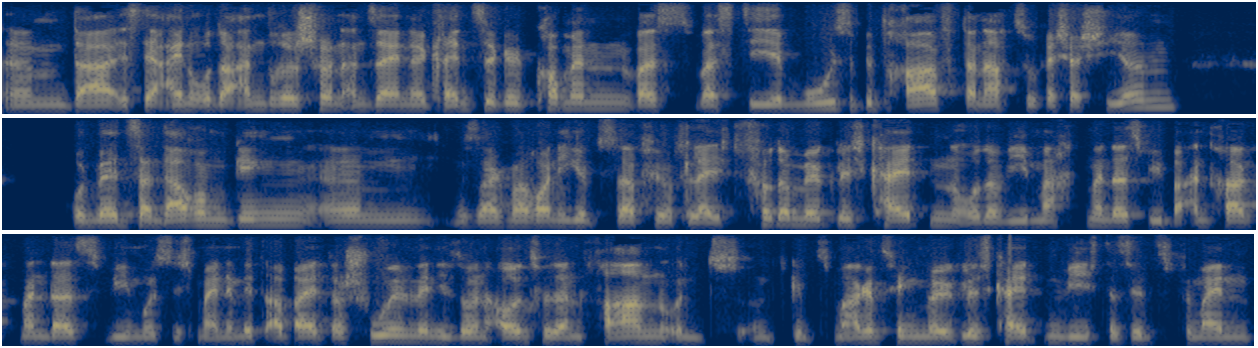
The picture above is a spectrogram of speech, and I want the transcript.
Ähm, da ist der eine oder andere schon an seine Grenze gekommen, was, was die Muse betraf, danach zu recherchieren. Und wenn es dann darum ging, ähm, sag mal, Ronny, gibt es dafür vielleicht Fördermöglichkeiten oder wie macht man das, wie beantragt man das, wie muss ich meine Mitarbeiter schulen, wenn die so ein Auto dann fahren? Und, und gibt es Marketingmöglichkeiten, wie ich das jetzt für, mein,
